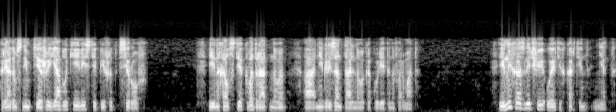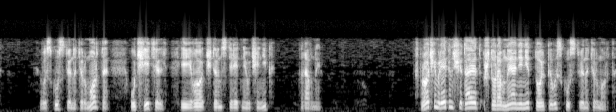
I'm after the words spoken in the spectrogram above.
Рядом с ним те же яблоки и листья пишет Серов. И на холсте квадратного, а не горизонтального, как у Репина, формат. Иных различий у этих картин нет. В искусстве натюрморта учитель и его 14-летний ученик равны. Впрочем, Репин считает, что равны они не только в искусстве натюрморта.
